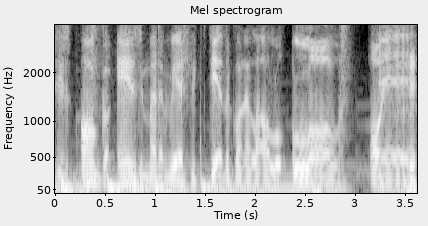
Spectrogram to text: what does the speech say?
siis onko ensimmäinen viesti tietokoneella ollut LOL? On. Ei.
